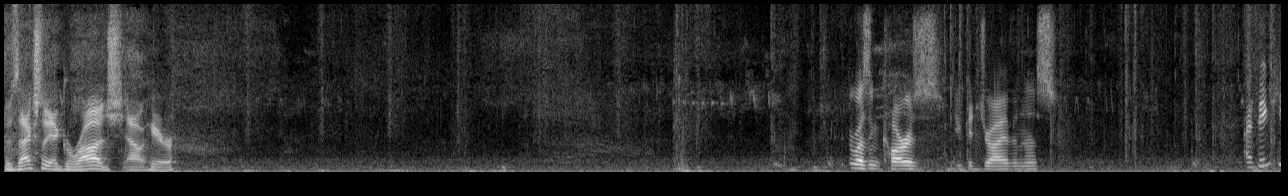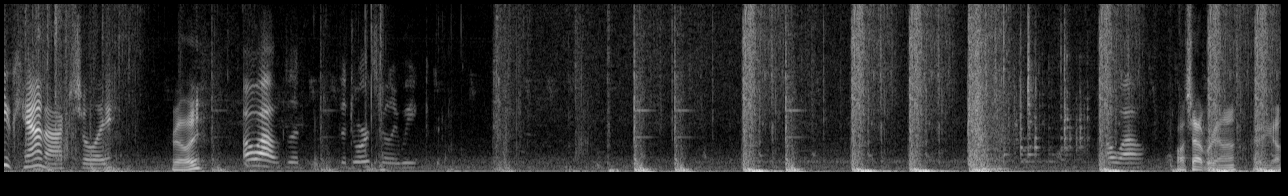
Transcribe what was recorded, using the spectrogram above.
There's actually a garage out here. There wasn't cars you could drive in this. I think you can actually. Really? Oh wow, the the door's really weak. Watch out, Brianna. There you go.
